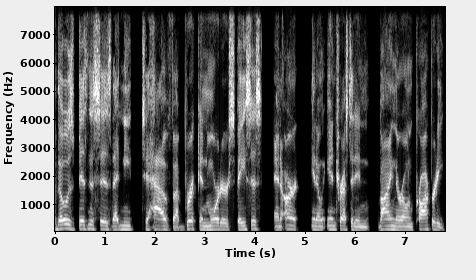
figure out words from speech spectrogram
those businesses that need to have uh, brick and mortar spaces and aren't you know, interested in buying their own property,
